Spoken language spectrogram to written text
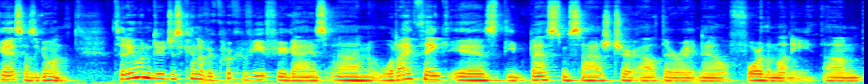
guys, how's it going? Today I want to do just kind of a quick review for you guys on what I think is the best massage chair out there right now for the money. Um,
